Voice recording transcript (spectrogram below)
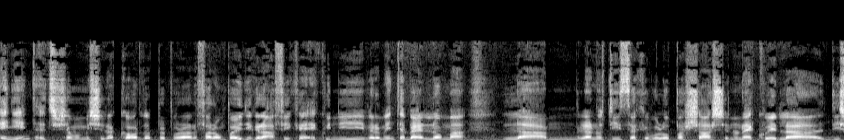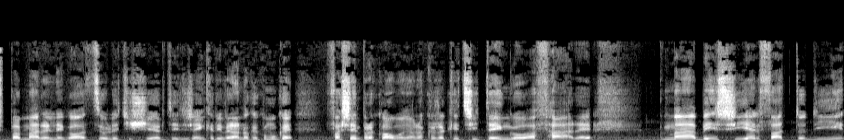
e niente, ci siamo messi d'accordo per provare a fare un paio di grafiche e quindi veramente bello, ma la, la notizia che volevo passasse non è quella di spammare il negozio, le t-shirt, i design che arriveranno, che comunque fa sempre comodo, è una cosa che ci tengo a fare, ma bensì è il fatto di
